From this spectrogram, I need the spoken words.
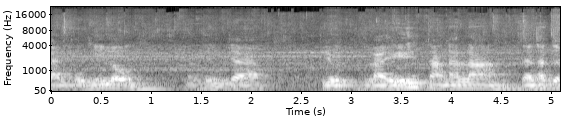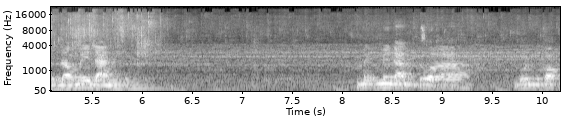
ดันปุ่มนี้ลง มันถึงจะหยุดไหลทางด้านล่าง แต่ถ้าเกิดเราไม่ดัน ไม่ไม่ดันตัวบนก๊อก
